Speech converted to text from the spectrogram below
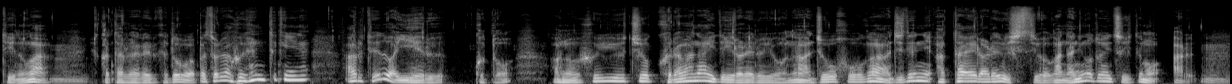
ていうのが語られるけど、やっぱりそれは普遍的にね、ある程度は言えること、あの、不意打ちを食らわないでいられるような情報が事前に与えられる必要が何事についてもある。うん、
